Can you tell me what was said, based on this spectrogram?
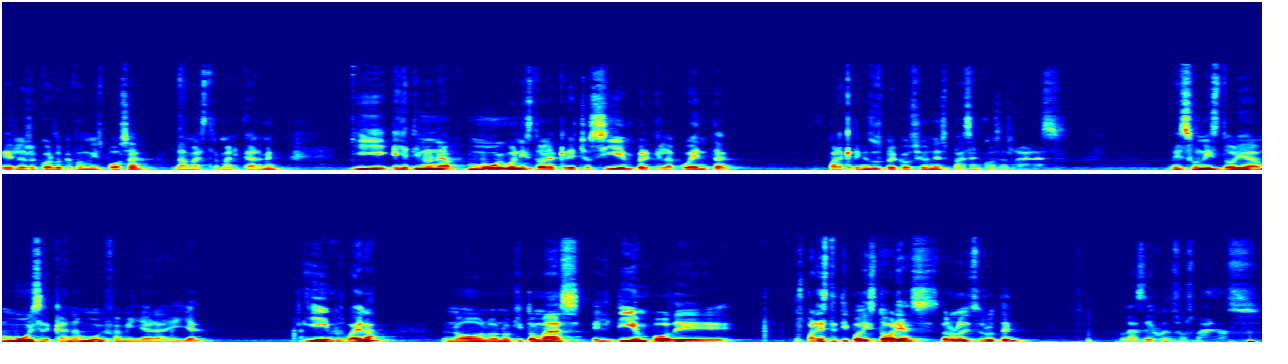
que les recuerdo que fue mi esposa, la maestra Mari Carmen. Y ella tiene una muy buena historia que de hecho siempre que la cuenta, para que tengan sus precauciones, pasan cosas raras. Es una historia muy cercana, muy familiar a ella. Y pues bueno, no, no, no quito más el tiempo de, pues para este tipo de historias. Espero lo disfruten. Las dejo en sus manos.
